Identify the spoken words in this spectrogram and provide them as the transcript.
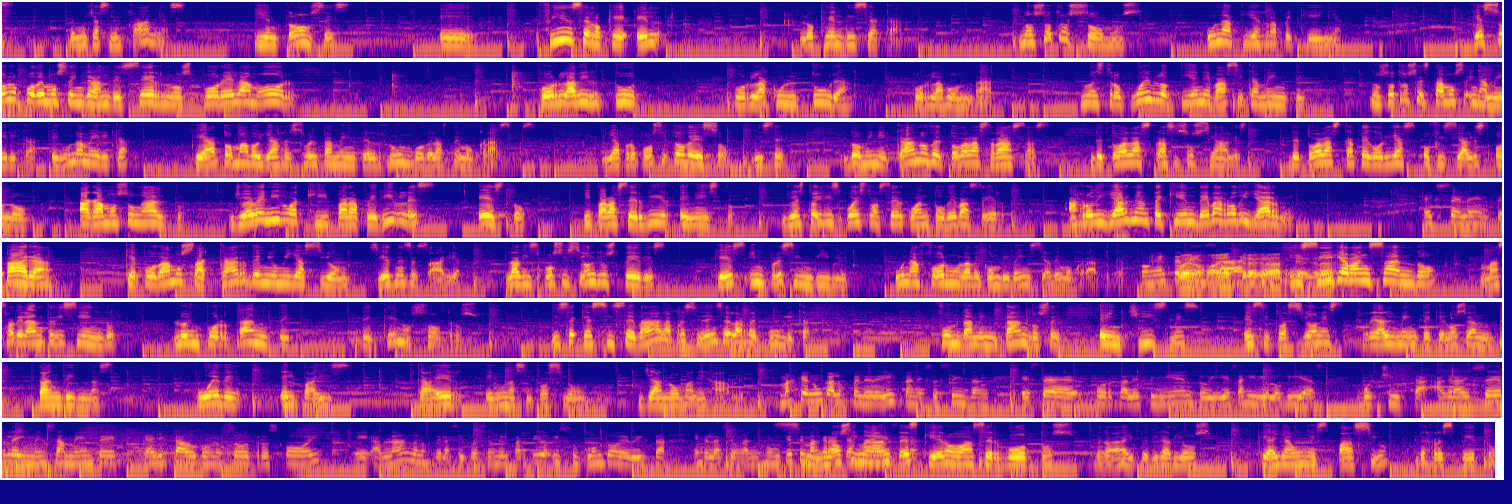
de muchas infamias. Y entonces, fíjense lo que él, lo que él dice acá. Nosotros somos una tierra pequeña, que solo podemos engrandecernos por el amor, por la virtud, por la cultura, por la bondad. Nuestro pueblo tiene básicamente, nosotros estamos en América, en una América que ha tomado ya resueltamente el rumbo de las democracias. Y a propósito de eso, dice, dominicanos de todas las razas, de todas las clases sociales, de todas las categorías oficiales o no, hagamos un alto. Yo he venido aquí para pedirles esto y para servir en esto. Yo estoy dispuesto a hacer cuanto deba hacer, arrodillarme ante quien deba arrodillarme. Excelente. Para que podamos sacar de mi humillación, si es necesaria, la disposición de ustedes, que es imprescindible, una fórmula de convivencia democrática. Con este bueno, maestra, gracias. Y sigue avanzando más adelante diciendo lo importante de que nosotros, dice que si se va a la presidencia de la República fundamentándose en chismes, en situaciones realmente que no sean tan dignas, puede el país caer en una situación ya no manejable. Más que nunca los peledeístas necesitan ese fortalecimiento y esas ideologías bochistas. Agradecerle inmensamente que haya estado con nosotros hoy eh, hablándonos de la situación del partido y su punto de vista en relación al mismo. Muchísimas gracias, No sin antes quiero hacer votos, ¿verdad? Y pedir a Dios que haya un espacio de respeto,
